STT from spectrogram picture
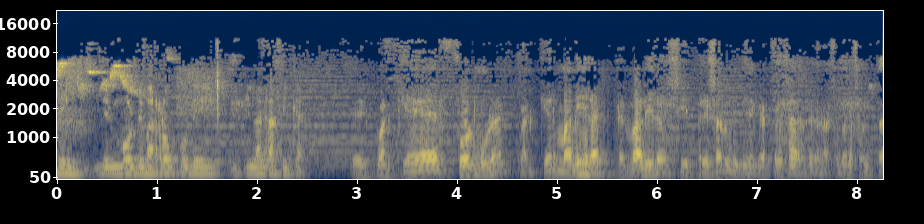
del, del molde barroco de, la gráfica? Eh, cualquier fórmula, cualquier manera es válida si expresa lo que tiene que expresar. La Semana Santa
